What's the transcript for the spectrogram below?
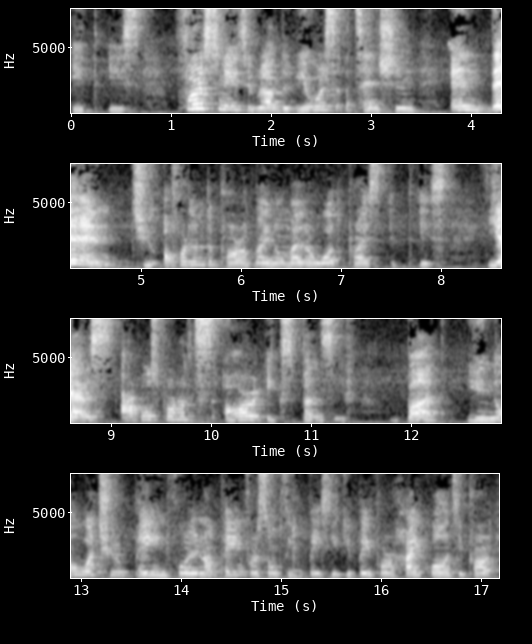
it is. First, you need to grab the viewer's attention and then to offer them the product by no matter what price it is. Yes, Apple's products are expensive, but you know what you're paying for. You're not paying for something basic. You pay for high quality product.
